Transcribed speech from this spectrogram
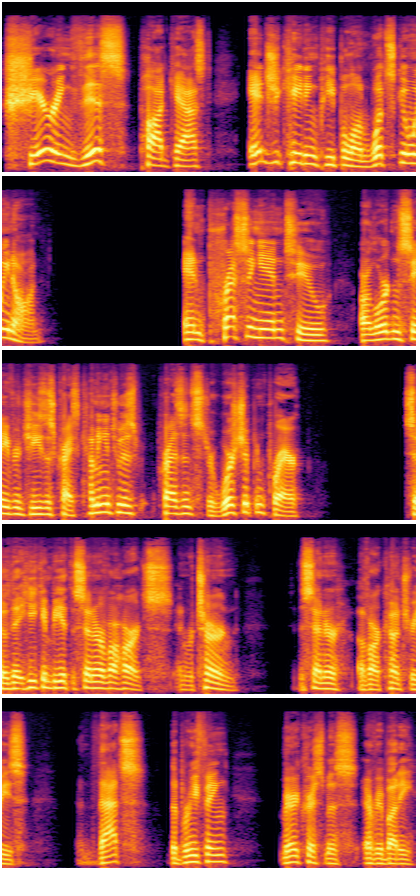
sharing this podcast, educating people on what's going on, and pressing into our Lord and Savior Jesus Christ, coming into his presence through worship and prayer so that he can be at the center of our hearts and return to the center of our countries. And that's the briefing. Merry Christmas, everybody.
